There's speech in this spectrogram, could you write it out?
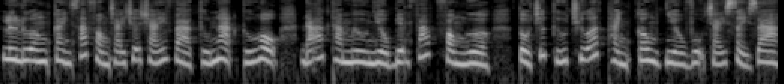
lực lượng cảnh sát phòng cháy chữa cháy và cứu nạn cứu hộ đã tham mưu nhiều biện pháp phòng ngừa, tổ chức cứu chữa thành công nhiều vụ cháy xảy ra,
